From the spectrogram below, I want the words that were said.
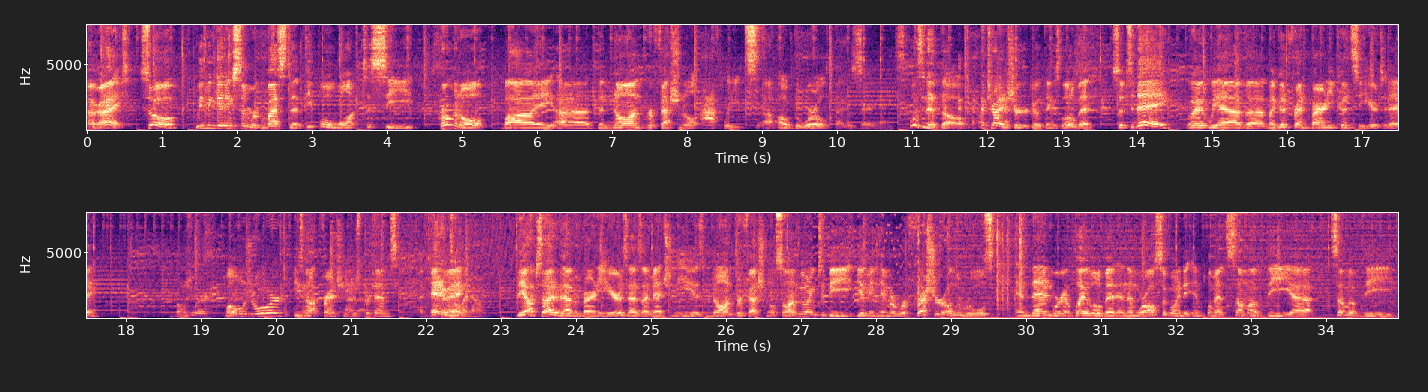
All right, so we've been getting some requests that people want to see crokinole by uh, the non-professional athletes uh, of the world. That was very nice. Wasn't it though? I try to sugarcoat things a little bit. So today we we have uh, my good friend Barney Kunze here today. Bonjour. Bonjour. He's not French, he I'm just not. pretends. Anyway. The upside of having Barney here is, as I mentioned, he is non-professional, so I'm going to be giving him a refresher on the rules, and then we're going to play a little bit, and then we're also going to implement some of the uh, some of the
